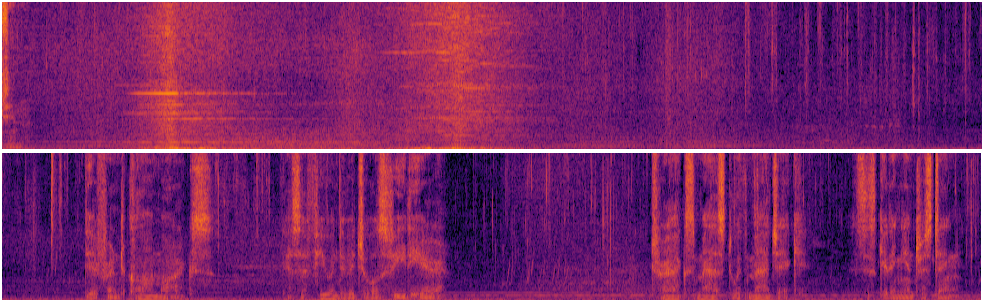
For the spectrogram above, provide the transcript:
Illusion. Different claw marks. Guess a few individuals feed here. Tracks masked with magic. This is getting interesting.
